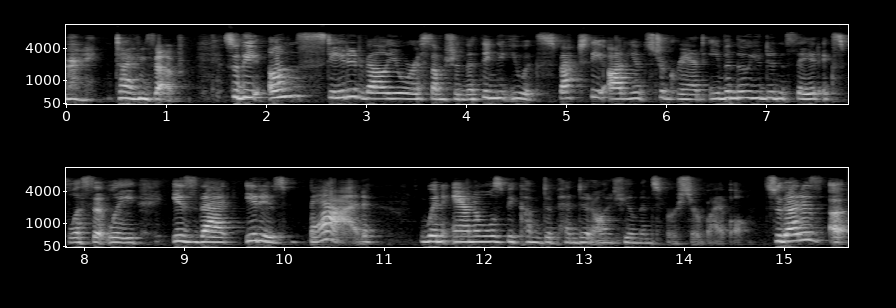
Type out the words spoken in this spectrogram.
All right, time's up. So the unstated value or assumption, the thing that you expect the audience to grant, even though you didn't say it explicitly, is that it is bad when animals become dependent on humans for survival. So that is a,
